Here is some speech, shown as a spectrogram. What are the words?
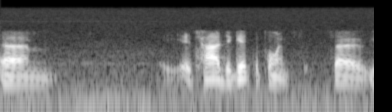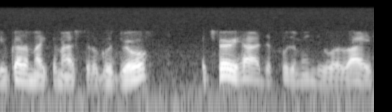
um, it's hard to get the points. So you've got to make the most of a good draw. It's very hard to put them into a race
